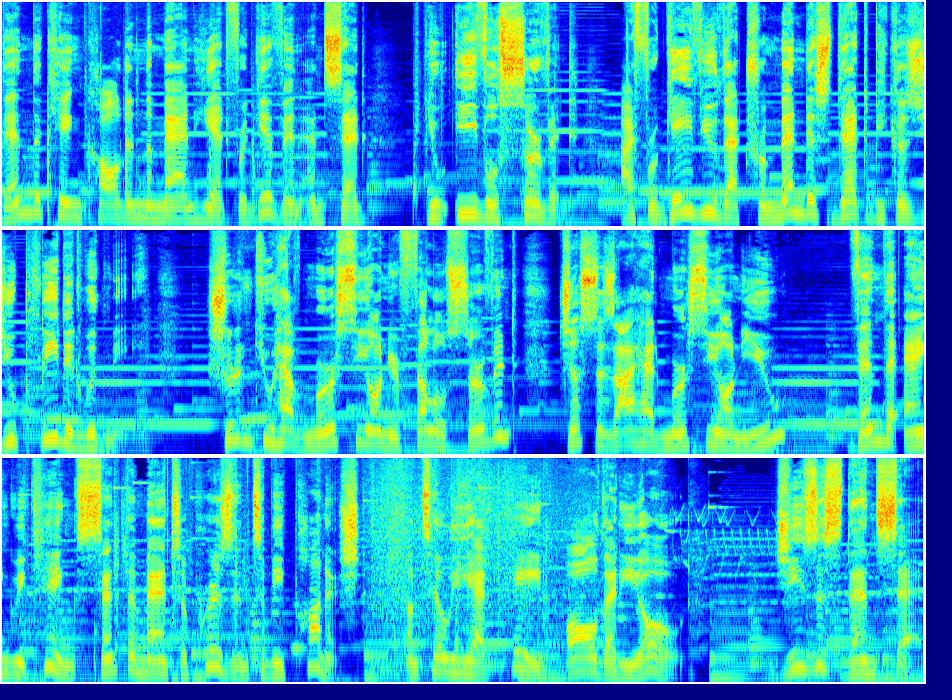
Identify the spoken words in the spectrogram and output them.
Then the king called in the man he had forgiven and said, You evil servant, I forgave you that tremendous debt because you pleaded with me. Shouldn't you have mercy on your fellow servant, just as I had mercy on you? Then the angry king sent the man to prison to be punished until he had paid all that he owed. Jesus then said,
